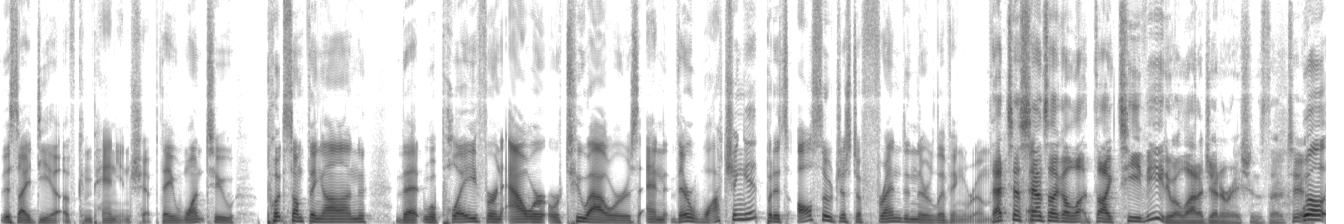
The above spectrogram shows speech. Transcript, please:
this idea of companionship. They want to put something on that will play for an hour or two hours and they're watching it but it's also just a friend in their living room that just sounds like a lot like tv to a lot of generations though too well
